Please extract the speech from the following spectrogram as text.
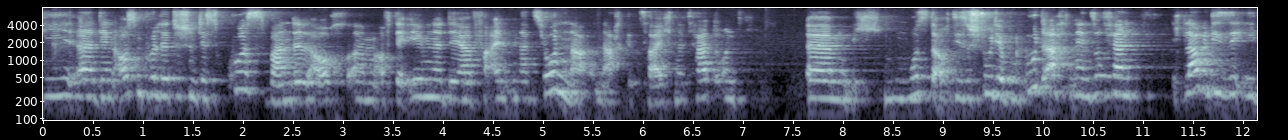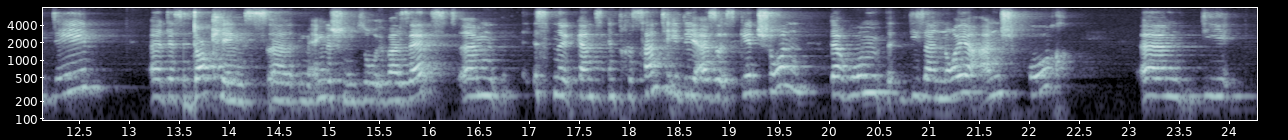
die äh, den außenpolitischen Diskurswandel auch ähm, auf der Ebene der Vereinten Nationen na nachgezeichnet hat und ähm, ich musste auch diese Studie begutachten. Insofern, ich glaube, diese Idee äh, des Dockings, äh, im Englischen so übersetzt, ähm, ist eine ganz interessante Idee. Also es geht schon darum, dieser neue Anspruch, ähm, die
